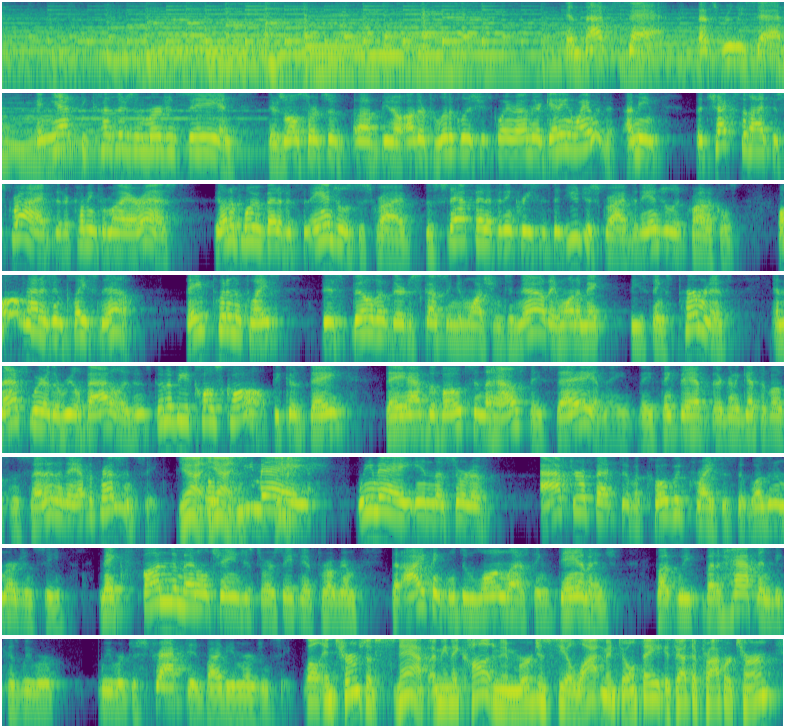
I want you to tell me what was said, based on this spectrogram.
And that's sad. That's really sad and yet, because there's an emergency and there's all sorts of uh, you know other political issues going around, they're getting away with it. I mean, the checks that I've described that are coming from IRS, the unemployment benefits that Angela's described, the SNAP benefit increases that you described, that Angela chronicles, all of that is in place now. They've put them in place. this bill that they're discussing in Washington now, they want to make these things permanent. And that's where the real battle is. And it's going to be a close call because they they have the votes in the House, they say, and they they think they have they're going to get the votes in the Senate and they have the presidency. Yeah, so yeah. We may yeah. we may in the sort of after effect of a COVID crisis that was an emergency, make fundamental changes to our safety net program that I think will do long-lasting damage. But we but it happened because we were we were distracted by the emergency. Well, in terms of SNAP, I mean, they call it an emergency allotment, don't they? Is that the proper term?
